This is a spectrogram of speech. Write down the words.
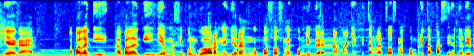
Iya kan apalagi apalagi ya meskipun gua orangnya jarang ngepost sosmed pun juga namanya kita ngeliat sosmed pun kita pasti ada lihat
